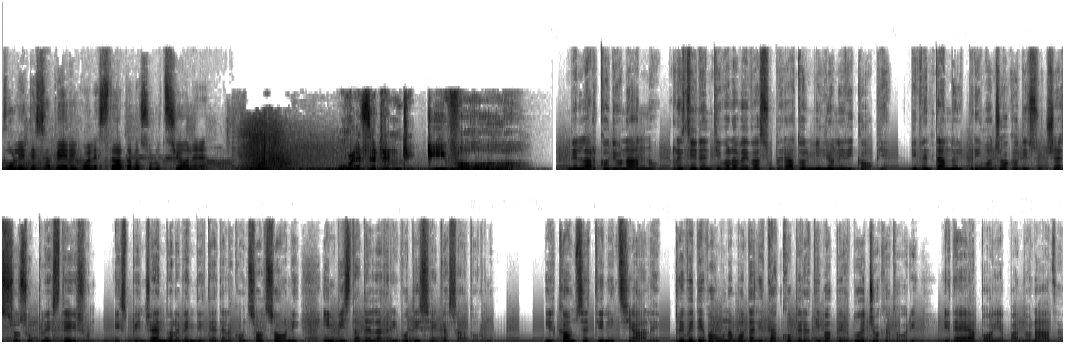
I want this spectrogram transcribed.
Volete sapere qual è stata la soluzione? Resident Evil. Nell'arco di un anno, Resident Evil aveva superato il milione di copie, diventando il primo gioco di successo su PlayStation e spingendo le vendite della console Sony in vista dell'arrivo di Sega Saturn. Il concept iniziale prevedeva una modalità cooperativa per due giocatori, idea poi abbandonata,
